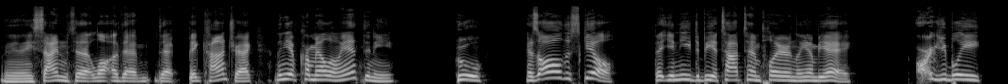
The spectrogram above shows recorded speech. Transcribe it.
And they signed him to that long, that that big contract. And then you have Carmelo Anthony, who has all the skill that you need to be a top 10 player in the NBA. Arguably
